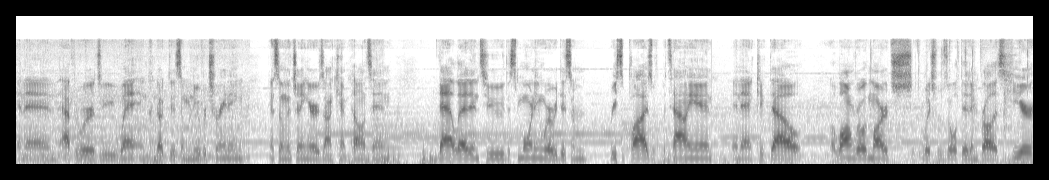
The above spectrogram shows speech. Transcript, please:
and then afterwards we went and conducted some maneuver training and some of the training areas on Camp Pendleton. That led into this morning where we did some resupplies with battalion and then kicked out a long road march, which resulted in brought us here,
